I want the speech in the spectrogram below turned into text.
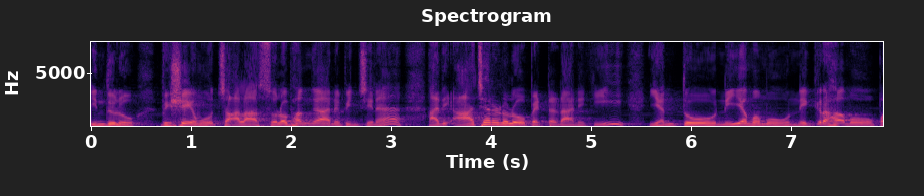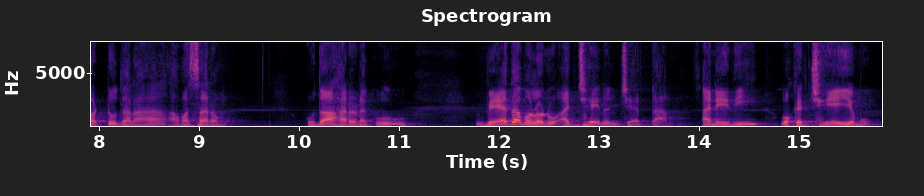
ఇందులో విషయము చాలా సులభంగా అనిపించినా అది ఆచరణలో పెట్టడానికి ఎంతో నియమము నిగ్రహము పట్టుదల అవసరం. ఉదాహరణకు వేదములను అధ్యయనం చేద్దాం అనేది ఒక ధ్యేయము.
